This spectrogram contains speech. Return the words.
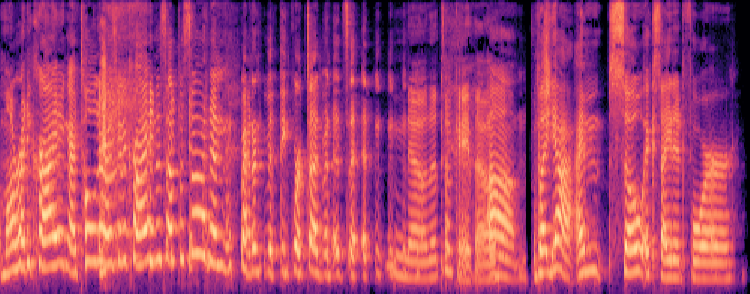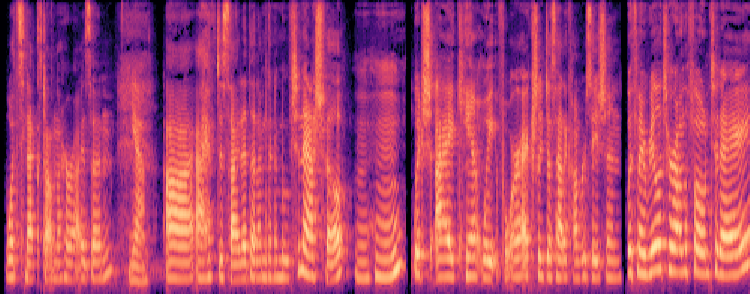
I'm already crying. I told her I was going to cry in this episode, and I don't even think we're ten minutes in. No, that's okay though. Um, but yeah, I'm so excited for what's next on the horizon. yeah. Uh, I have decided that I'm going to move to Nashville, Mm-hmm. which I can't wait for. I actually just had a conversation with my realtor on the phone today,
